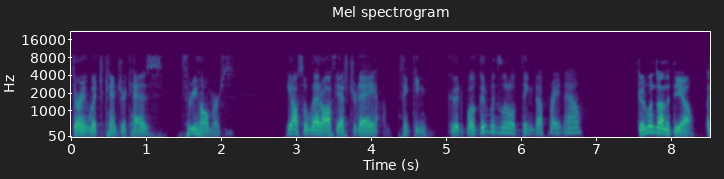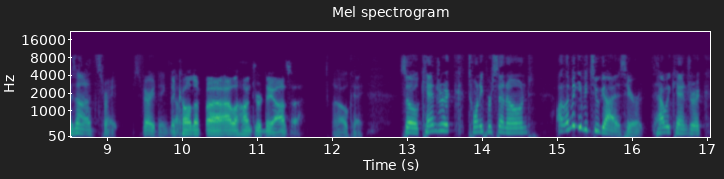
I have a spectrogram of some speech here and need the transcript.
during which Kendrick has three homers. He also led off yesterday. I'm thinking good, well, Goodwin's a little dinged up right now. Goodwin's on the DL. He's not, that's right. He's very dinged They up. called up uh, Alejandro De Aza. Oh, okay. So Kendrick, 20% owned. Uh, let me give you two guys here. Howie Kendrick,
